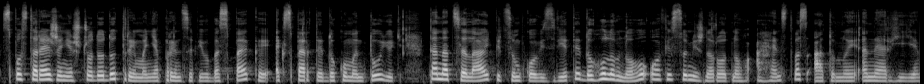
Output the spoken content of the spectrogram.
Спостереження щодо дотримання принципів безпеки експерти документують та надсилають підсумкові звіти до головного офісу Міжнародного агентства з атомної енергії.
